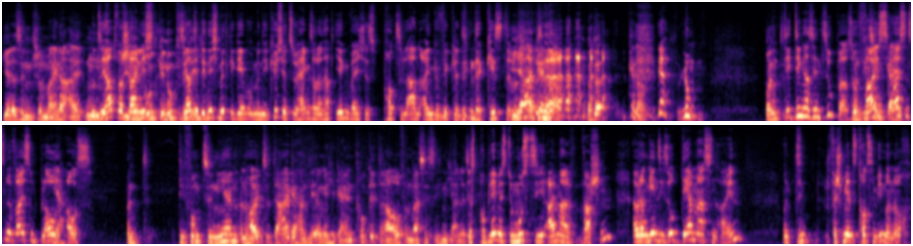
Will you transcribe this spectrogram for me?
hier, das sind schon meine alten. Und sie hat wahrscheinlich, sind gut genug sie hatte dich. die nicht mitgegeben, um in die Küche zu hängen, sondern hat irgendwelches Porzellan eingewickelt in der Kiste. Ja, genau. Und da, genau. Ja, Lumpen. Und, Und, die Dinger sind super. So weiß, sind meistens nur weiß und blau Ja. aus. und die funktionieren und heutzutage haben die irgendwelche geilen Drucke drauf und was ich nicht alles. Das Problem ist, du musst sie einmal waschen, aber dann gehen sie so dermaßen ein und verschmieren es trotzdem immer noch.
